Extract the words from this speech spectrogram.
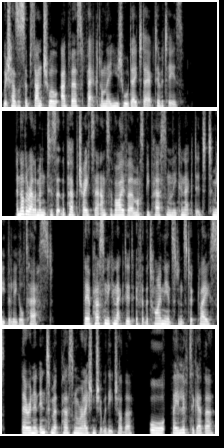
which has a substantial adverse effect on their usual day to day activities. Another element is that the perpetrator and survivor must be personally connected to meet the legal test. They are personally connected if at the time the incidents took place, they're in an intimate personal relationship with each other, or they live together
